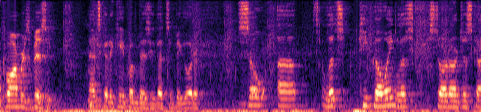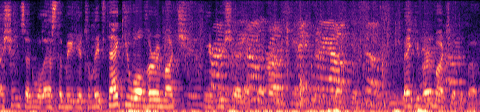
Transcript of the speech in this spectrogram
the farmers busy. That's going to keep them busy. That's a big order. So uh, let's keep going. Let's start our discussions, and we'll ask the media to leave. Thank you all very much. We appreciate it. Thank you. Thank you. Thank you very much, everybody.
